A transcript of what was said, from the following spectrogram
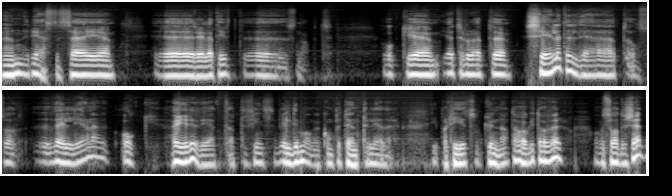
Hon reste sig eh, relativt snabbt. Och jag tror att skälet till det är att också väljarna och Höjre vet att det finns väldigt många kompetenta ledare i partiet som kunde ha tagit över om så hade skett.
